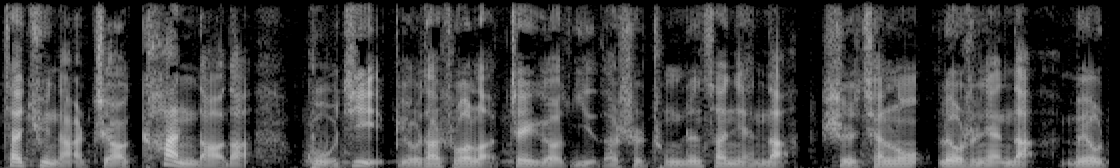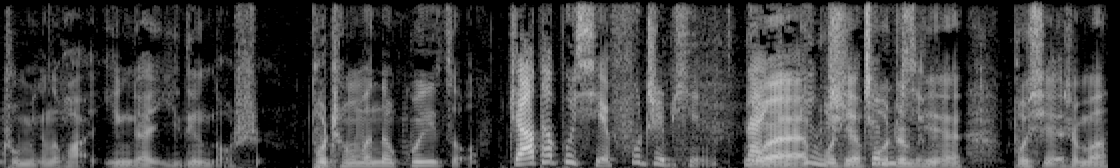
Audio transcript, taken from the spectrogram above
再去哪儿，只要看到的古迹，比如他说了，这个椅子是崇祯三年的，是乾隆六十年的，没有注明的话，应该一定都是不成文的规则。只要他不写复制品，那一对，定不写是真品。复制品，不写什么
